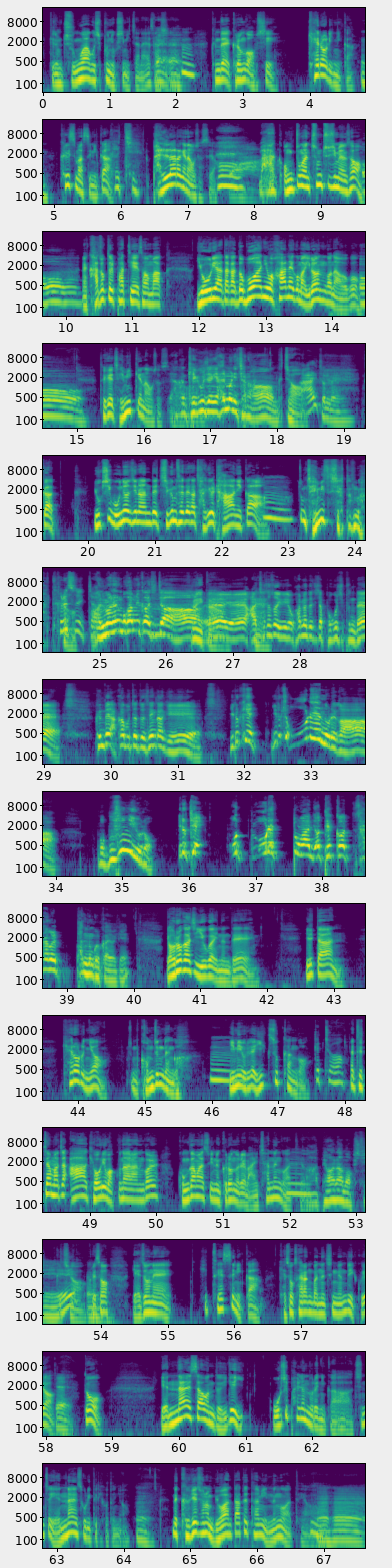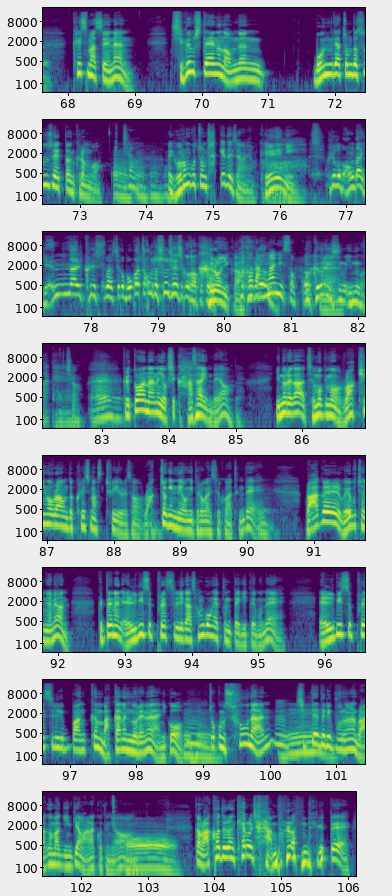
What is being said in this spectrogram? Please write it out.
좀 중후하고 싶은 욕심 있잖아요, 사실. 네, 네. 음, 근데 그런 거 없이 캐럴이니까 음. 크리스마스니까 그렇지. 발랄하게 나오셨어요. 에, 막 엉뚱한 춤 추시면서 어. 가족들 파티에서 막 요리하다가 너 뭐하니 화내고 막 이런 거 나오고 어. 되게 재밌게 나오셨어요. 약간 개구쟁이 할머니처럼. 그쵸. 아, 좋네. 그러니까 65년 지났는데 지금 세대가 자기를 다 하니까 음, 좀 재밌으셨던 것 같아요. 그럴 수 있죠. 얼마나 행복합니까, 진짜. 그러니까요. 예, 예. 아, 네. 찾아서 이 화면도 진짜 보고 싶은데. 근데 아까부터 든 생각이 이렇게, 이렇게 오래된 노래가 뭐 무슨 이유로 이렇게 오, 오랫동안 여태껏 사랑을 받는 걸까요, 이게? 여러 가지 이유가 있는데 일단 캐럴은요 좀 검증된 거 음, 이미 우리가 익숙한 거 그쵸. 듣자마자 아 겨울이 왔구나라는 걸 공감할 수 있는 그런 노래를 많이 찾는 것 같아요. 음. 아, 변함없이. 그렇죠. 그래서 예전에 히트했으니까 계속 사랑받는 측면도 있고요. 예. 또 옛날 사운드 이게 58년 노래니까 진짜 옛날 소리들이거든요. 음. 근데 그게 주는 묘한 따뜻함이 있는 것 같아요. 음흠. 크리스마스에는 지금 시대에는 없는 뭔가 좀 더 순수했던 그런 거. 그쵸. 음, 음, 음. 이런 거 좀 찾게 되잖아요. 괜히. 그리고 뭔가 옛날 크리스마스가 뭔가 조금 더 순수했을 것 같고. 그러니까. 더 낭만이 있었고. 어, 그런 게 네. 있는, 있는 것 같아. 그렇죠. 에. 그리고 또 하나는 역시 가사인데요. 이 노래가 제목이 뭐 Rocking Around the Christmas Tree 그래서 락적인 내용이 들어가 있을 것 같은데 락을 왜 붙였냐면 그때는 엘비스 프레슬리가 성공했던 때이기 때문에 엘비스 프레슬리만큼 막 가는 노래는 아니고 조금 순한 음. 10대들이 부르는 락 음악이 인기가 많았거든요. 어. 그러니까 락커들은 캐롤 잘 안 불렀는데 그때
